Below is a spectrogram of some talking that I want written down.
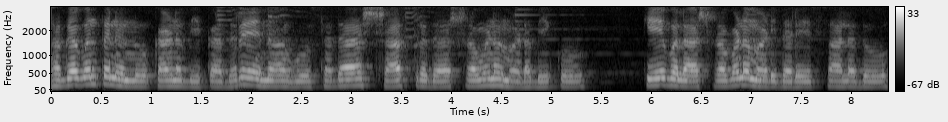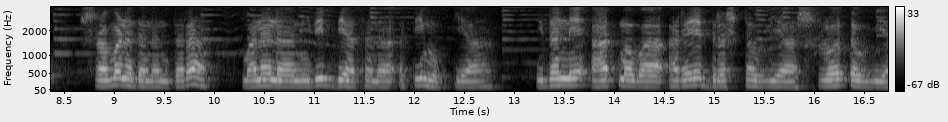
ಭಗವಂತನನ್ನು ಕಾಣಬೇಕಾದರೆ ನಾವು ಸದಾ ಶಾಸ್ತ್ರದ ಶ್ರವಣ ಮಾಡಬೇಕು. ಕೇವಲ ಶ್ರವಣ ಮಾಡಿದರೆ ಸಾಲದು. ಶ್ರವಣದ ನಂತರ ಮನನ ನಿಧಿಧ್ಯಾಸನ ಅತಿ ಮುಖ್ಯ. ಇದನ್ನೇ ಆತ್ಮವ ಅರೆ ದ್ರಷ್ಟವ್ಯ ಶ್ರೋತವ್ಯ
